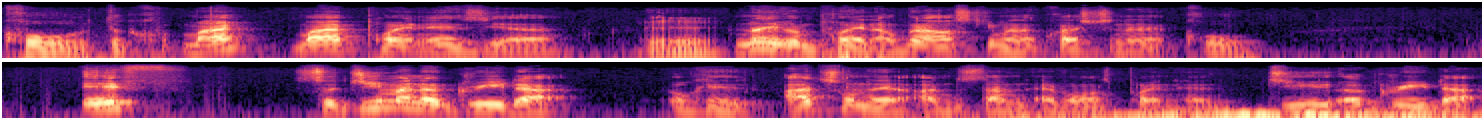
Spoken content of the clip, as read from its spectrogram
Cool. The, my my point is, yeah, Mm. not even point. I'm gonna ask you man a question. Innit? Cool. If so, do you man agree that? Okay, I just want to understand everyone's point here. Do you agree that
